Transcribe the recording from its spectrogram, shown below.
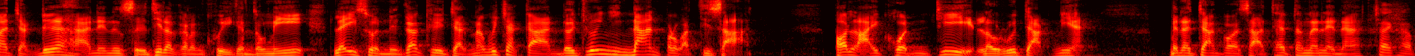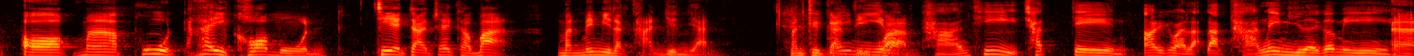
มาจากเนื้อหาในหนังสือที่เรากำลังคุยกันตรงนี้ และอีกส่วนหนึ่งก็คือจากนักวิชาการ โดยเฉพาะยิ่งด้านประวัติศาสตร์ เพราะหลายคนที่เรารู้จักเนี่ยเป็นอาจารย์ประวัติศาสตร์แทบทั้งนั้นเลยนะใช่ครับ ออกมาพูดให้ข้อมูลที่อาจารย์ใช้คำว่า มันไม่มีหลักฐานยืนยัน มันคือการไม่ตีมีคหวาลัม กฐานที่ชัดเจน เอาดีกว่าหลักฐานไม่มีเลยก็มี อ่า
